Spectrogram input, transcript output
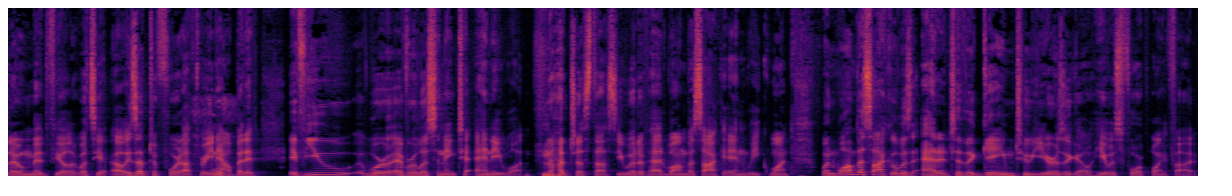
midfielder. What's he? Oh, he's up to 4.3 now. But if if you were ever listening to anyone, not just us, you would have had Wan-Bissaka in week one. When Wan-Bissaka was added to the game two years ago, he was 4.5.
